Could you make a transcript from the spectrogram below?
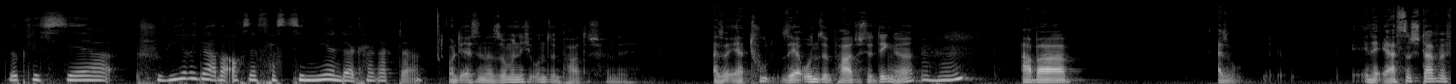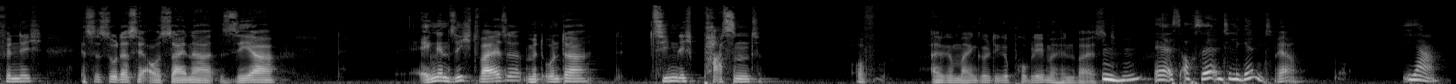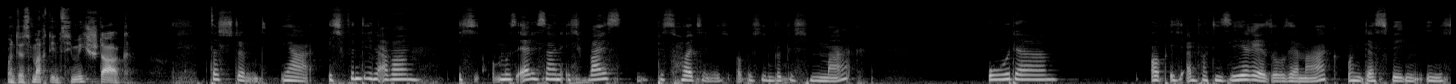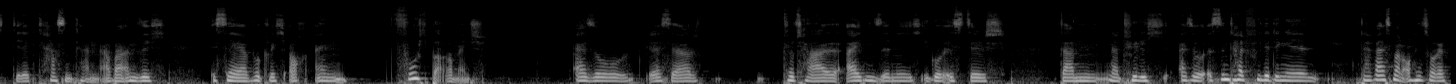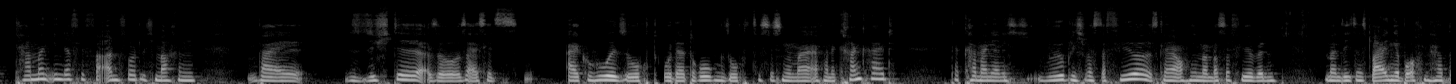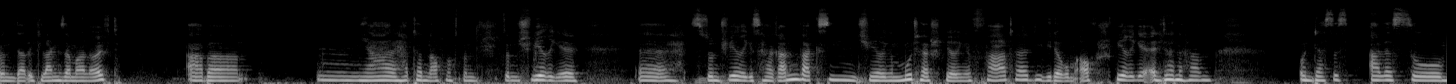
wirklich sehr schwieriger, aber auch sehr faszinierender Charakter. Und er ist in der Summe nicht unsympathisch, finde ich. Also er tut sehr unsympathische Dinge, aber also in der ersten Staffel finde ich, ist es so, dass er aus seiner sehr engen Sichtweise mitunter ziemlich passend auf allgemeingültige Probleme hinweist. Mhm. Er ist auch sehr intelligent. Ja. Ja, Und das macht ihn ziemlich stark. das stimmt. Ja, ich finde ihn aber, ich muss ehrlich sein, ich weiß bis heute nicht, ob ich ihn wirklich mag oder ob ich einfach die Serie so sehr mag und deswegen ihn nicht direkt hassen kann. Aber an sich ist er ja wirklich auch ein furchtbarer Mensch. Also er ist ja total eigensinnig, egoistisch. Dann natürlich, also es sind halt viele Dinge, da weiß man auch nicht so recht, kann man ihn dafür verantwortlich machen, weil Süchte, also sei es jetzt Alkoholsucht oder Drogensucht, das ist nun mal einfach eine Krankheit. Da kann man ja nicht wirklich was dafür. Es kann ja auch niemand was dafür, wenn man sich das Bein gebrochen hat und dadurch langsamer läuft. Aber mh, ja, er hat dann auch noch so ein, so eine schwierige, äh, so ein schwieriges Heranwachsen, eine schwierige Mutter, schwierige Vater, die wiederum auch schwierige Eltern haben. Und das ist alles so,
